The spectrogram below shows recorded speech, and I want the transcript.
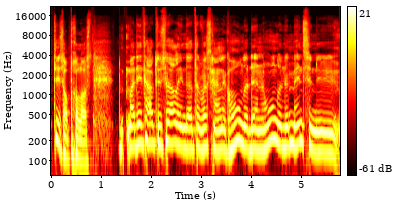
het is opgelost. Maar dit houdt dus wel in dat er waarschijnlijk honderden en honderden mensen nu...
